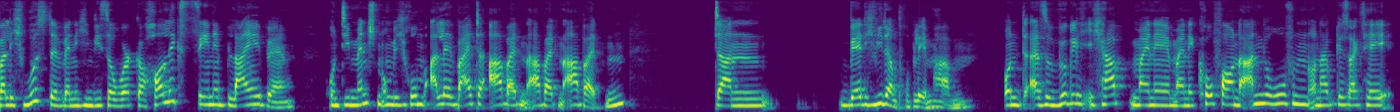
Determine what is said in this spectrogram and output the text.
weil ich wusste, wenn ich in dieser Workaholic-Szene bleibe, und die Menschen um mich rum alle weiter arbeiten, arbeiten, arbeiten, dann werde ich wieder ein Problem haben. Und also wirklich, ich habe meine, meine Co-Founder angerufen und habe gesagt, hey,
